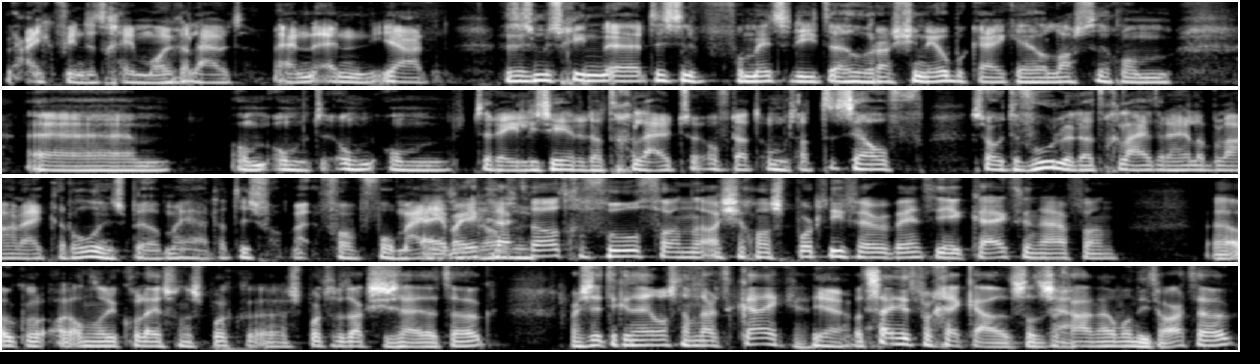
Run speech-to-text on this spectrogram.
ja, ik vind het geen mooi geluid. En, en ja, het is misschien eh, het is voor mensen die het heel rationeel bekijken heel lastig om, ehm, om, om, te, om, om te realiseren dat geluid, of dat, om dat zelf zo te voelen, dat geluid er een hele belangrijke rol in speelt. Maar ja, dat is voor mij. Voor, voor mij Nee, maar je wel krijgt zo. wel het gevoel van eh, als je gewoon sportliefhebber bent en je kijkt ernaar van. Eh, ook andere collega's van de sport, eh, sportredactie zeiden dat ook. Maar zit ik in hemelsnaam naar te kijken? Ja. Wat zijn dit voor gekke auto's? Want ze Ja. gaan helemaal niet hard ook.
